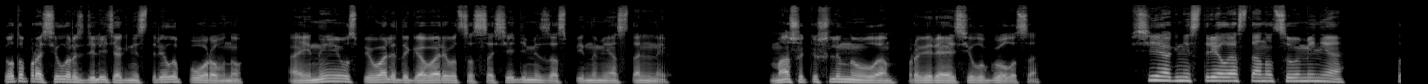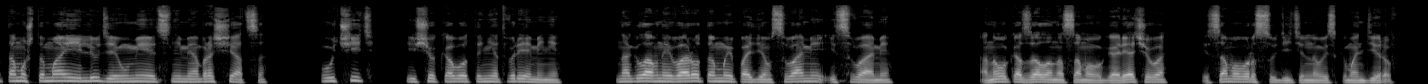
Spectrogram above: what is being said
Кто-то просил разделить огнестрелы поровну, а иные успевали договариваться с соседями за спинами остальных. Маша кашлянула, проверяя силу голоса. «Все огнестрелы останутся у меня, потому что мои люди умеют с ними обращаться. Учить еще кого-то нет времени. На главные ворота мы пойдем с вами и с вами». Она указала на самого горячего и самого рассудительного из командиров.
